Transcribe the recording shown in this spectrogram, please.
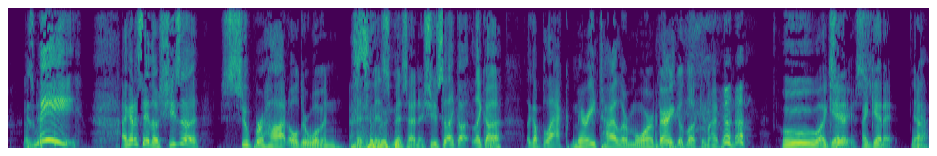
it's me! I gotta say though, she's a super hot older woman, Miss Miss, Miss Edna. She's like a like a like a black Mary Tyler Moore. Very good look in my opinion. Ooh, I get Serious. it. I get it. Yeah.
